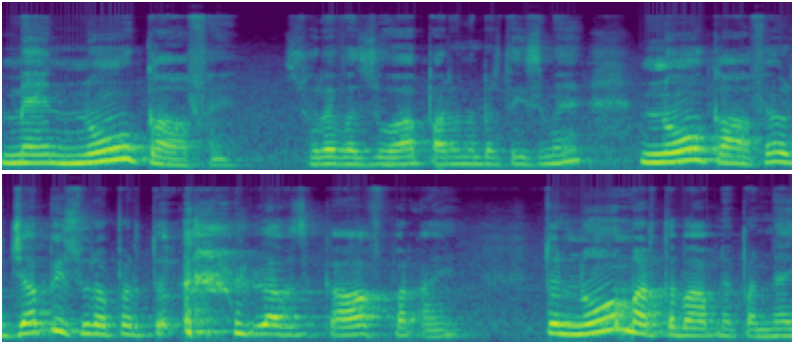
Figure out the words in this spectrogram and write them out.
میں نو کاف ہیں۔ سورہ وضحا پارہ نمبر تیس میں، نو کاف ہیں اور جب بھی سورہ پر تو لفظ کاف پر آئیں، تو نو مرتبہ آپ نے پڑھنا ہے،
